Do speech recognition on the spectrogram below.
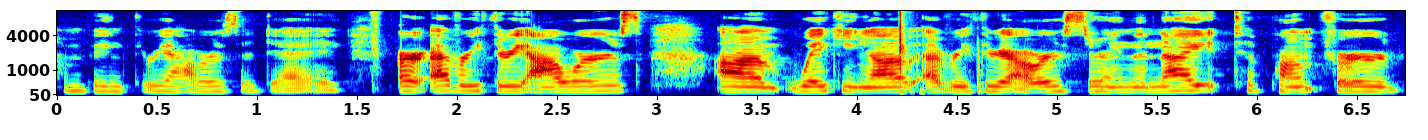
pumping three hours a day or every three hours, um, waking up every three hours during the night to pump for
